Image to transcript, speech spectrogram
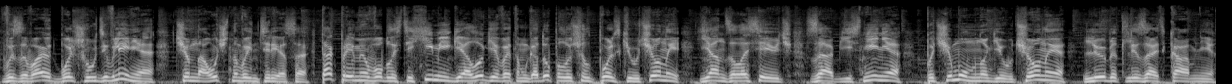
вызывают больше удивления, чем научного интереса. Так, премию в области химии и геологии в этом году получил польский ученый Ян Заласевич за объяснение, почему многие ученые любят лизать камни.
